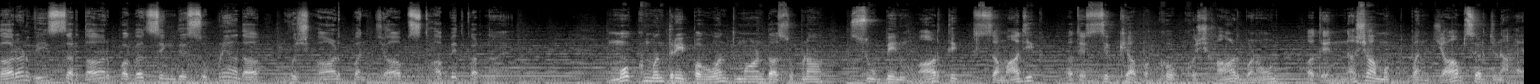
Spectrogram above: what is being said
ਕਾਰਨ ਵੀ ਸਰਦਾਰ ਭਗਤ ਸਿੰਘ ਦੇ ਸੁਪਨਿਆਂ ਦਾ ਖੁਸ਼ਹਾਲ ਪੰਜਾਬ ਸਥਾਪਿਤ ਕਰਨਾ ਹੈ। ਮੁੱਖ ਮੰਤਰੀ ਭਗਵੰਤ ਮਾਨ ਦਾ ਸੁਪਨਾ ਸੂਬੇ ਨੂੰ ਆਰਥਿਕ, ਸਮਾਜਿਕ ਅਤੇ ਸਿੱਖਿਆ ਪੱਖੋਂ ਖੁਸ਼ਹਾਲ ਬਣਾਉਣ ਅਤੇ ਨਸ਼ਾ ਮੁਕਤ ਪੰਜਾਬ ਸਿਰਜਣਾ ਹੈ।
